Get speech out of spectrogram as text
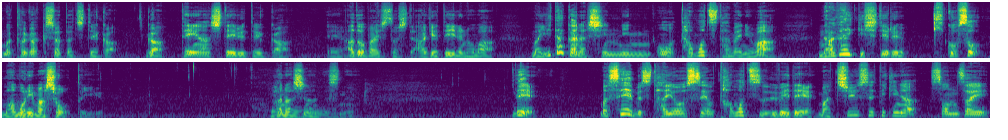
まあ、科学者たちというかが提案しているというか、えーアドバイスとして挙げているのは、まあ、豊かな森林を保つためには長生きしてる木こそ守りましょうという話なんですね。で、まあ、生物多様性を保つ上で、まあ、中枢的な存在、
